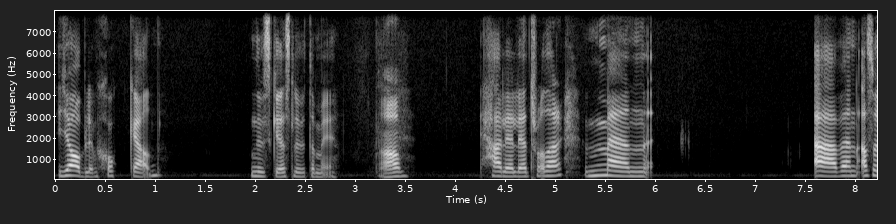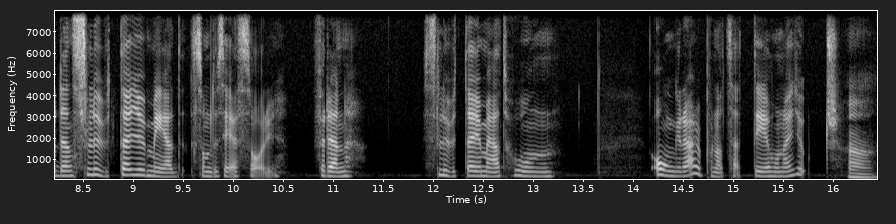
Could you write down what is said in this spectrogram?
Jag blev chockad. Nu ska jag sluta med Ja. härliga ledtrådar. Men även, alltså den slutar ju med, som du säger, sorg. För den slutar ju med att hon ångrar på något sätt det hon har gjort. Ja.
